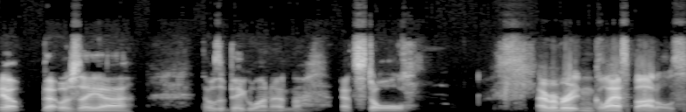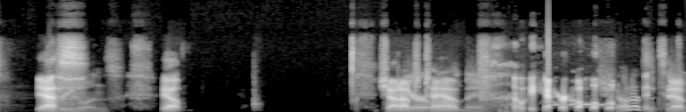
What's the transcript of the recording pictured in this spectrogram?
yep, that was a uh, that was a big one on the, at Stoll. I remember it in glass bottles, Yes. green ones. Yep. Shout out to Tab. old, man. we are old. Shout out to Tab.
